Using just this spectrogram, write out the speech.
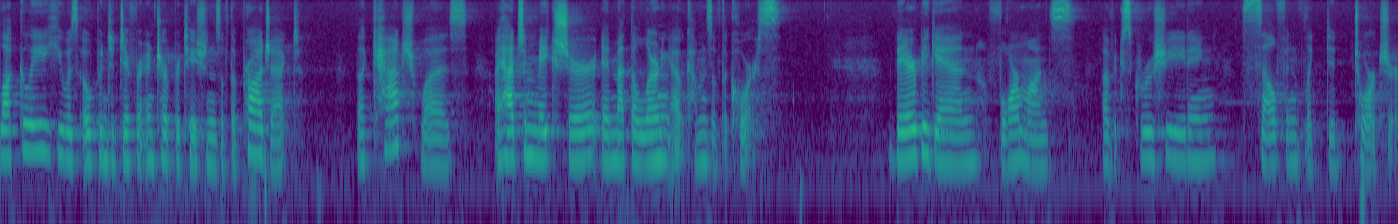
luckily, he was open to different interpretations of the project. The catch was I had to make sure it met the learning outcomes of the course. There began four months of excruciating, self inflicted torture.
